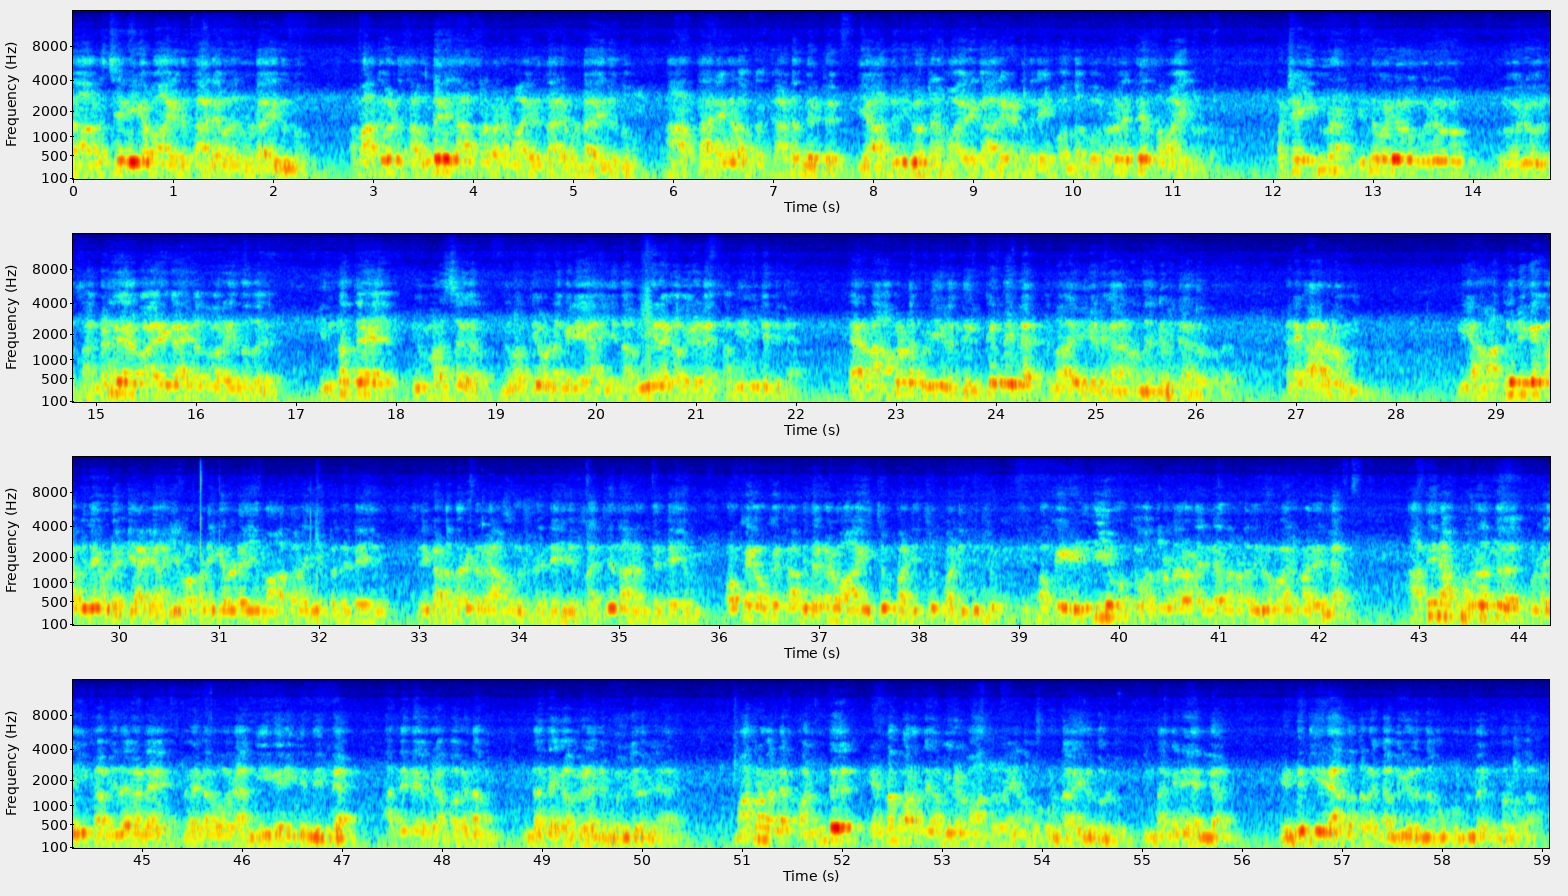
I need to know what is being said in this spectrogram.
ഒരു തലം അതിനുണ്ടായിരുന്നു. അപ്പൊ അതുകൊണ്ട് സൗന്ദര്യശാസ്ത്രപരമായ ഒരു തലമുണ്ടായിരുന്നു. ആ തലങ്ങളൊക്കെ കടന്നിട്ട് ഈ ആധുനികോത്തരമായ ഒരു കാലഘട്ടത്തിലേക്ക് വന്നപ്പോൾ വളരെ വ്യത്യസ്തമായിട്ടുണ്ട്. പക്ഷേ ഇന്ന് ഇന്ന് ഒരു ഒരു ഒരു സങ്കടകരമായ കാര്യം എന്ന് പറയുന്നത് ഇന്നത്തെ വിമർശകർ നിവർത്തി ഉണ്ടെങ്കിൽ ഈ നവീന കവികളെ സമീപിക്കത്തില്ല. കാരണം അവരുടെ പിടിയിൽ നിൽക്കുന്നില്ല എന്നതായിരിക്കും എന്റെ കാരണം എന്റെ വിചാരമുള്ളത് എന്റെ കാരണം ഈ ആധുനിക കവിതയുടെ ഈ അയ്യപ്പ മാധവ അയ്യപ്പത്തിന്റെയും ശ്രീ കടമരുടെ രാമകൃഷ്ണന്റെയും സച്ചിദാനന്ദന്റെയും ഒക്കെ ഒക്കെ കവിതകൾ വായിച്ചും പഠിച്ചും പഠിപ്പിച്ചും ഒക്കെ എഴുതിയും ഒക്കെ വന്നിട്ടുള്ളവരാണ് എല്ലാം നമ്മുടെ നിരൂപകന്മാരെല്ലാം. അതിനപ്പുറത്ത് ഉള്ള ഈ കവിതകളെ വേണ്ട പോലെ അംഗീകരിക്കുന്നില്ല. അതിന്റെ ഒരു അപകടം ഇന്നത്തെ കവികൾ അനുഭവിക്കുന്ന വിചാരം മാത്രമല്ല പണ്ട് എണ്ണം പറഞ്ഞ കവികൾ മാത്രമേ നമുക്ക് ഉണ്ടായിരുന്നുള്ളൂ. ഇന്ന് അങ്ങനെയല്ല. എണ്ണിത്തീരാത്തത്ര കവികൾ നമുക്കുണ്ട് എന്നുള്ളതാണ്.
